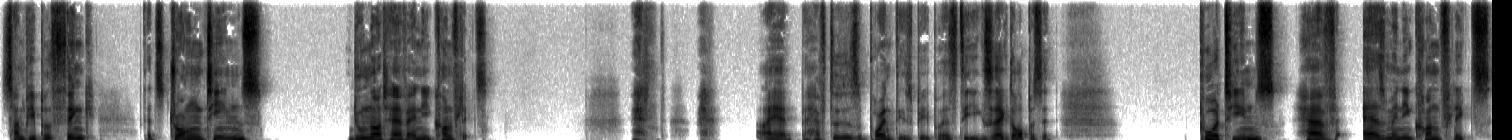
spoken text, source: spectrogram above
Some people think that strong teams do not have any conflicts. I have to disappoint these people. It's the exact opposite. Poor teams have as many conflicts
